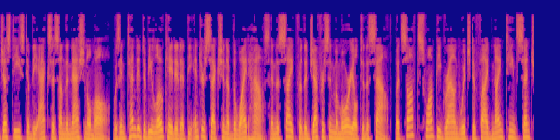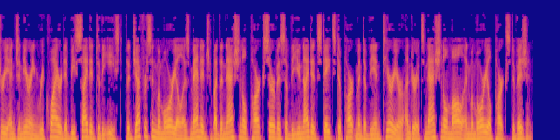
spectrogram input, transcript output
just east of the axis on the National Mall, was intended to be located at the intersection of the White House and the site for the Jefferson Memorial to the south, but soft swampy ground which defied 19th-century engineering required it be sited to the east. The Jefferson Memorial is managed by the National Park Service of the United States Department of the Interior under its National Mall and Memorial Parks Division.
